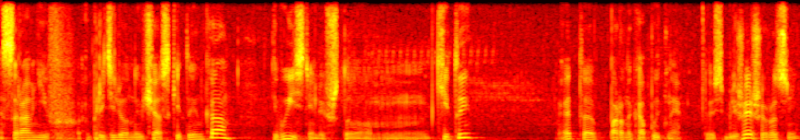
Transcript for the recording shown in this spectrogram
сравнив определенные участки ДНК, выяснили, что киты – это парнокопытные, то есть ближайший родственник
